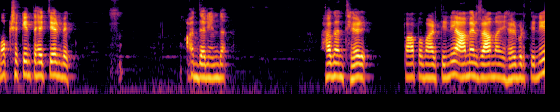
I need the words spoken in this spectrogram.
ಮೋಕ್ಷಕ್ಕಿಂತ ಹೆಚ್ಚೇನು ಬೇಕು? ಆದ್ದರಿಂದ ಹಾಗಂತ ಹೇಳಿ. ಪಾಪ ಮಾಡ್ತೀನಿ, ಆಮೇಲೆ ರಾಮ ಹೇಳ್ಬಿಡ್ತೀನಿ.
